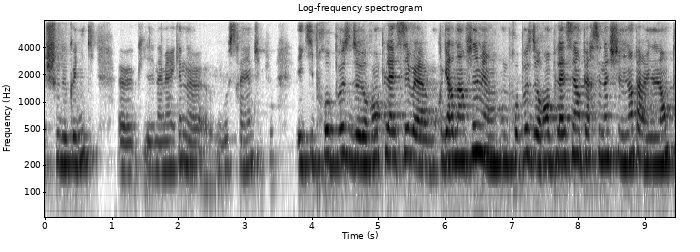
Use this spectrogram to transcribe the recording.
Chou de Konik, qui est une américaine ou australienne, je ne sais plus, et qui propose de remplacer, voilà, on regarde un film et on, propose de remplacer un personnage féminin par une lampe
